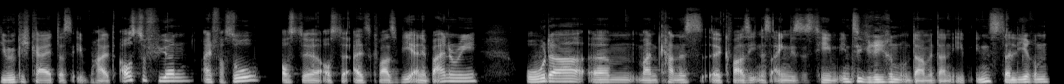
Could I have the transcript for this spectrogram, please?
die Möglichkeit, das eben halt auszuführen, einfach so aus der, aus der, als quasi wie eine Binary. Oder ähm, man kann es äh, quasi in das eigene System integrieren und damit dann eben installieren,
